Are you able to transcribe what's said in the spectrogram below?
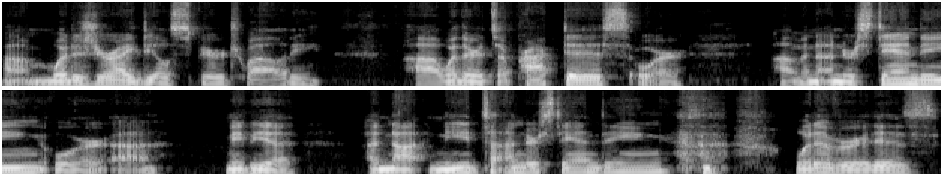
Um, what is your ideal spirituality? Uh, whether it's a practice or um, an understanding or uh, maybe a, a not need to understanding whatever it is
